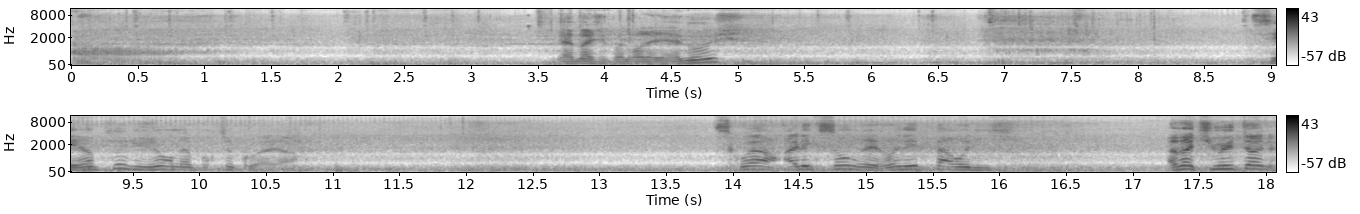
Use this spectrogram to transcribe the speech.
Oh. Là-bas, j'ai pas le droit d'aller à gauche. C'est un peu du genre n'importe quoi là. Square Alexandre et René Parodi. Ah bah tu m'étonnes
